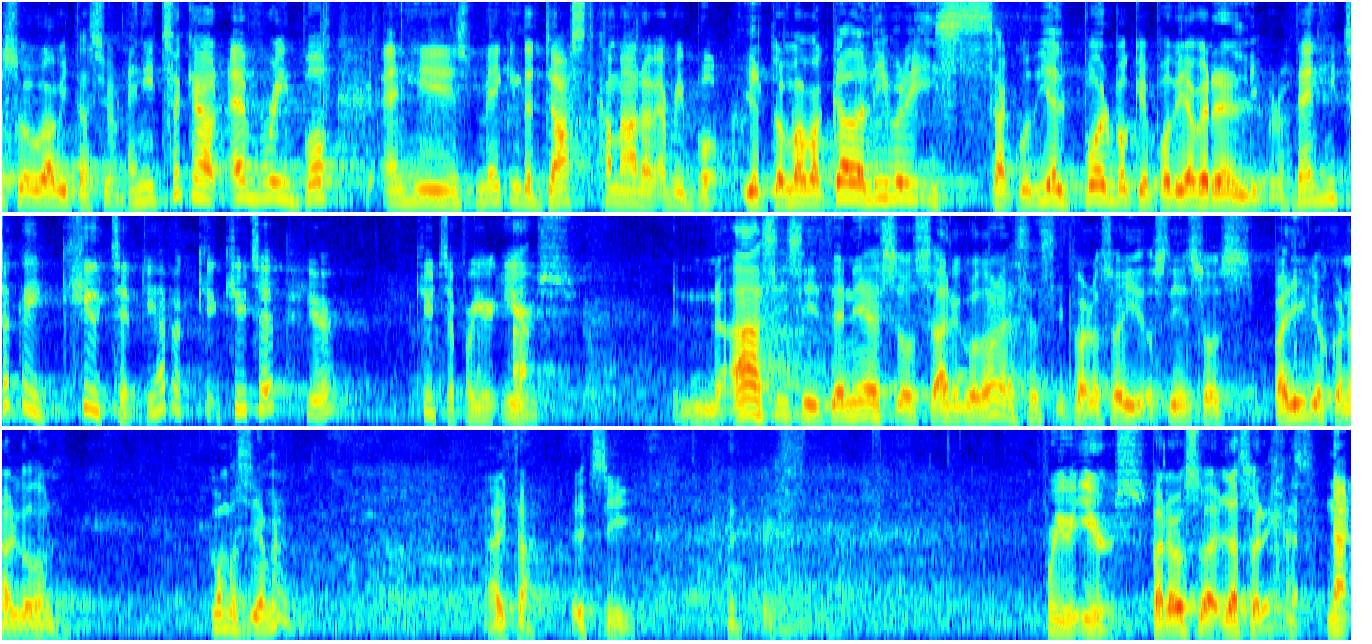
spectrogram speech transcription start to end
su habitación. And he took out every book, and he's making the dust come out of every book. Y él tomaba cada libro y sacudía el polvo que podía ver en el libro. Then he took a Q-tip. Do you have a Q- Q-tip here? Q-tip for your ears. Ah, sí, sí, tenía esos algodones así para los oídos, sí, esos palillos con algodón. ¿Cómo se llaman? Ahí está, See. for your ears. para los- las orejas. Not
